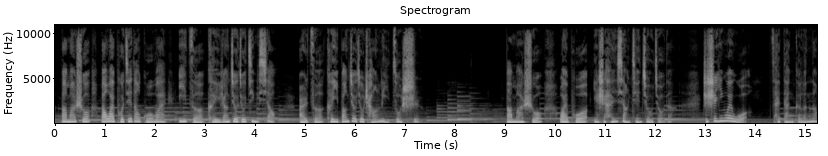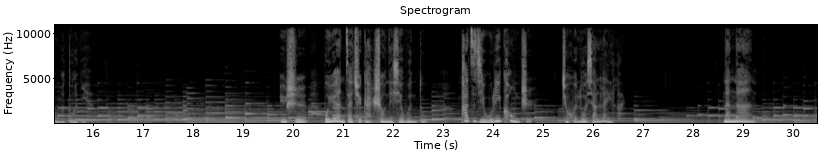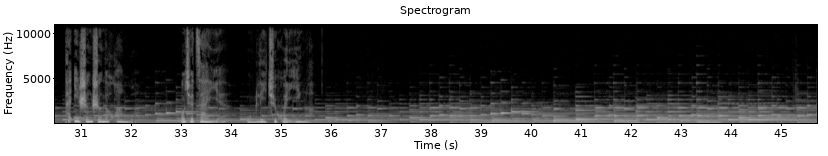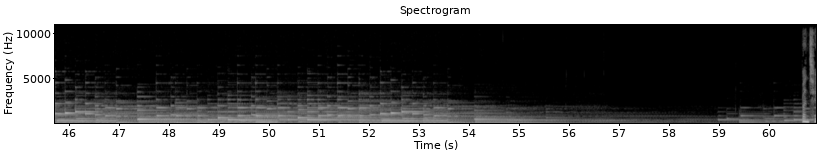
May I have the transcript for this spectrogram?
爸妈说，把外婆接到国外，一则可以让舅舅尽孝，二则可以帮舅舅厂里做事。爸妈说，外婆也是很想见舅舅的，只是因为我，才耽搁了那么多年。于是，不愿再去感受那些温度。怕自己无力控制，就会落下泪来。囡囡，他一声声的唤我，我却再也无力去回应了。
